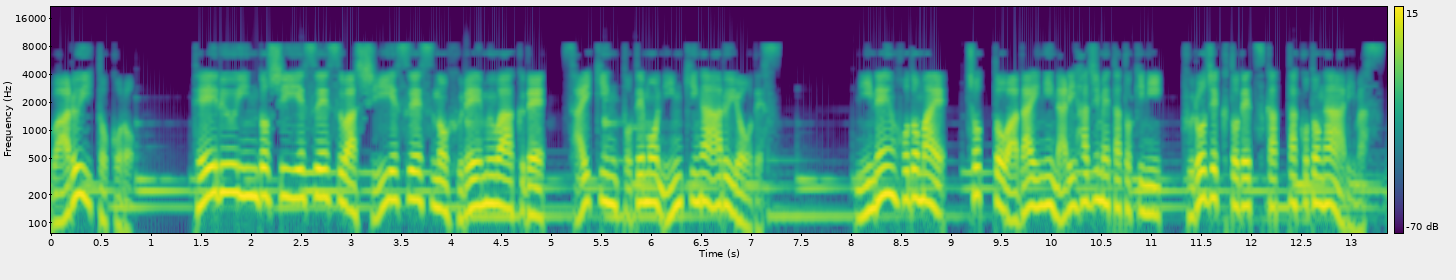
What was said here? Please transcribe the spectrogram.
悪いところテールウィンド CSS は CSS のフレームワークで最近とても人気があるようです。2年ほど前、ちょっと話題になり始めた時にプロジェクトで使ったことがあります。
